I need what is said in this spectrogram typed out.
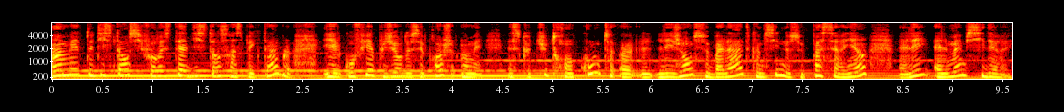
un mètre de distance, il faut rester à distance respectable. Et elle confie à plusieurs de ses proches, non mais est-ce que tu te rends compte, euh, les gens se baladent comme s'il ne se passait rien. Elle est elle-même sidérée.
